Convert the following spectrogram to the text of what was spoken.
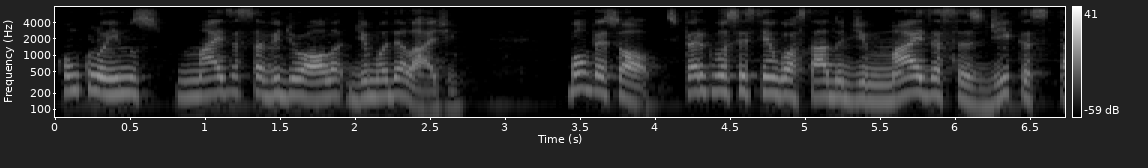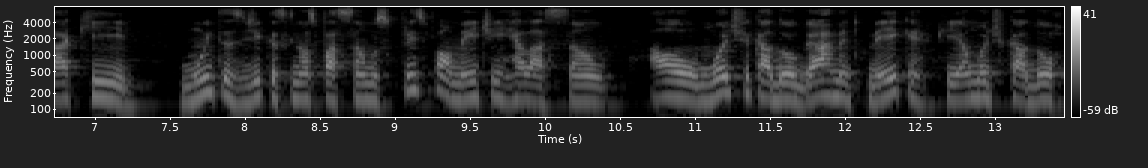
concluímos mais essa videoaula de modelagem. Bom pessoal, espero que vocês tenham gostado de mais essas dicas, tá aqui muitas dicas que nós passamos principalmente em relação ao modificador Garment Maker, que é um modificador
